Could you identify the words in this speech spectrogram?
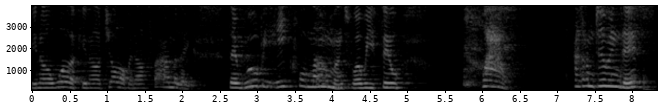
in our work, in our job, in our family, there will be equal moments where we feel, wow, as I'm doing this,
